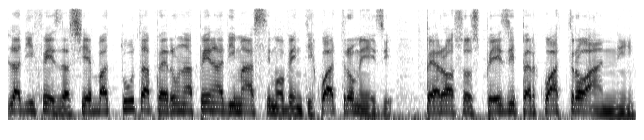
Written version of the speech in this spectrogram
la difesa si è battuta per una pena di massimo 24 mesi, però sospesi per 4 anni.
